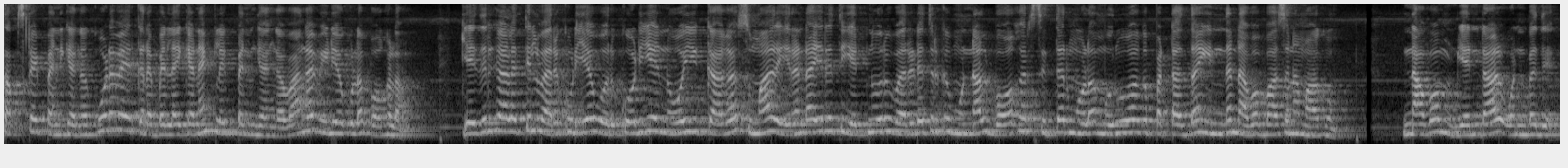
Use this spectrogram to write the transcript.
சப்ஸ்கிரைப் பண்ணிக்கோங்க. கூடவே இருக்கிற பெல்லைக்கனை கிளிக் பண்ணிக்கோங்க. வாங்க வீடியோக்குள்ளே போகலாம். எதிர்காலத்தில் வரக்கூடிய ஒரு கொடிய நோய்க்காக சுமார் இரண்டாயிரத்தி எட்நூறு வருடத்திற்கு முன்னால் போகர் சித்தர் மூலம் உருவாக்கப்பட்டது தான் இந்த நவபாசனம் ஆகும் நவம் என்றால் ஒன்பது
